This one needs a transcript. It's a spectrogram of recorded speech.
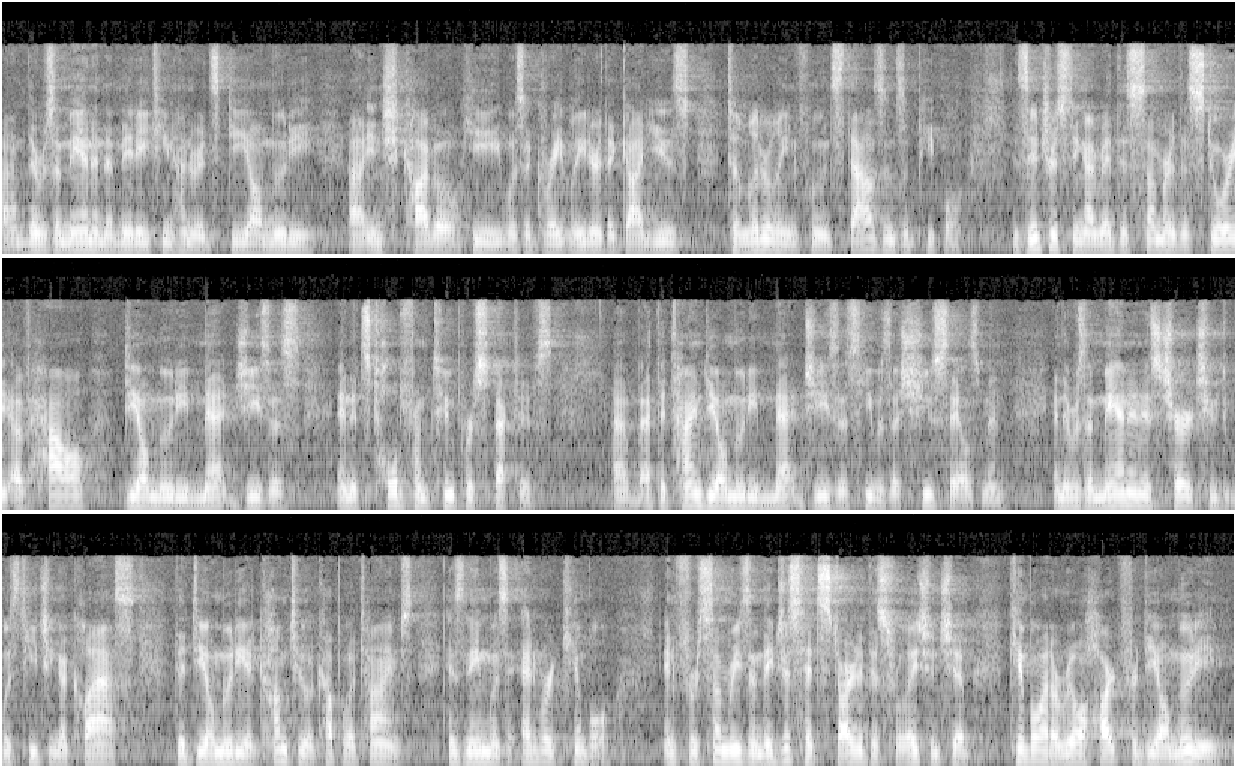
Um, there was a man in the mid 1800s, D.L. Moody, uh, in Chicago. He was a great leader that God used to literally influence thousands of people. It's interesting, I read this summer the story of how D.L. Moody met Jesus, and it's told from two perspectives. Uh, at the time D.L. Moody met Jesus, he was a shoe salesman. And there was a man in his church who was teaching a class that D.L. Moody had come to a couple of times. His name was Edward Kimball. And for some reason, they just had started this relationship. Kimball had a real heart for D.L. Moody.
